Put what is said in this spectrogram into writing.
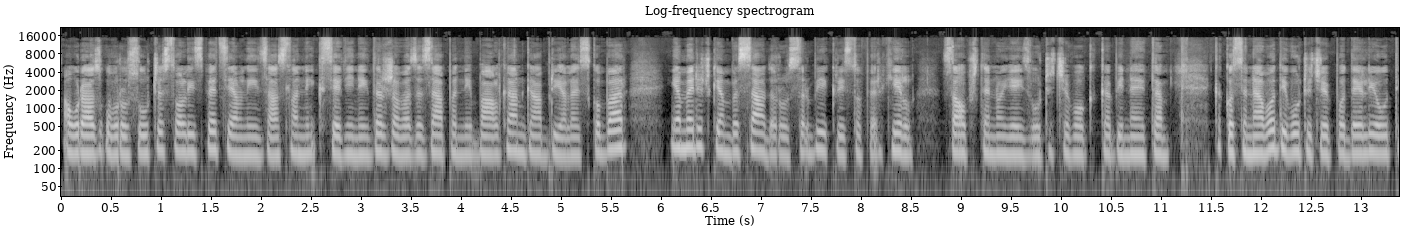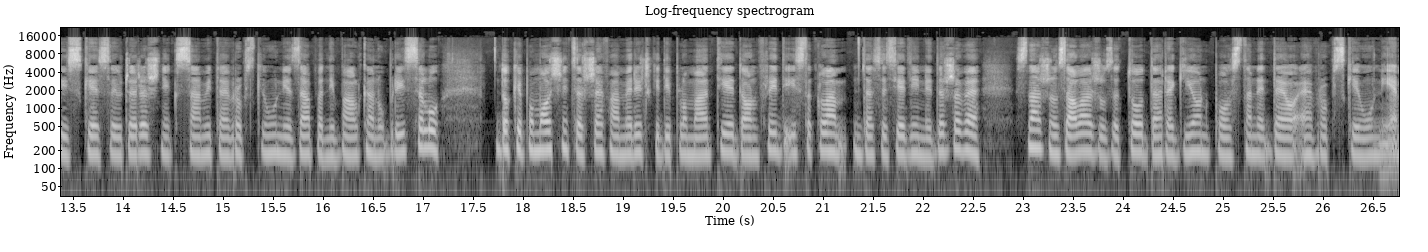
a u razgovoru su učestvovali specijalni zaslanik Sjedinjenih država za Zapadni Balkan Gabriel Escobar i američki ambasador u Srbiji Christopher Hill, saopšteno je iz Vučićevog kabineta. Kako se navodi, Vučić je podelio utiske sa jučerašnjeg samita Evropske unije Zapadni Balkan u Briselu, dok je pomoćnica šefa američke diplomatije Don Fried istakla da se Sjedinjene države snažno zalažu za to da region postane deo Evropske unije.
